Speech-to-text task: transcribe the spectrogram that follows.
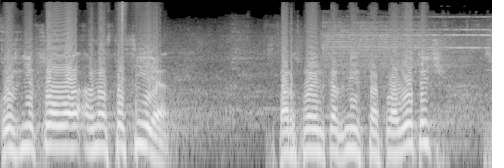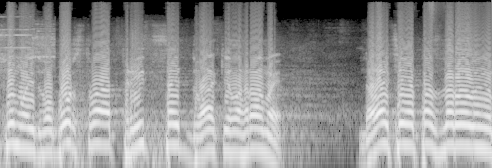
Кузнєцова Анастасія, спортсменка з міста Славутич, сумою двоборства 32 кілограми. Давайте поздоровимо,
